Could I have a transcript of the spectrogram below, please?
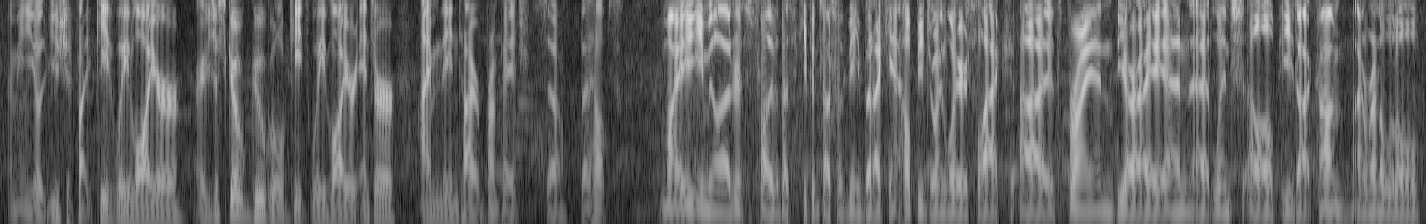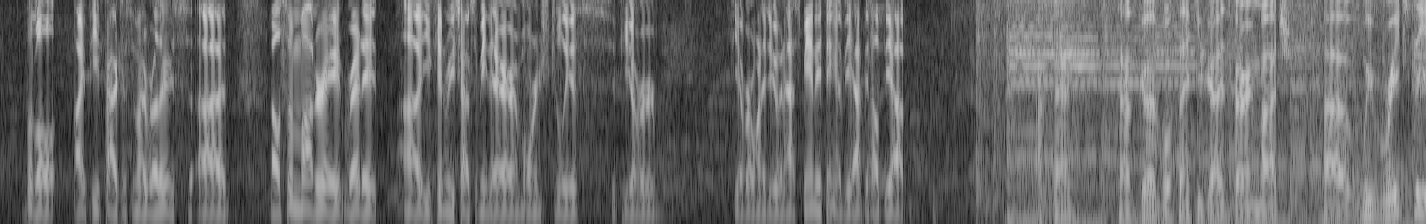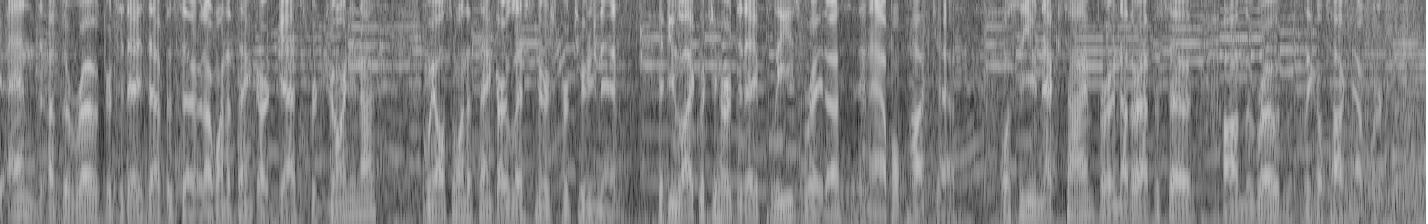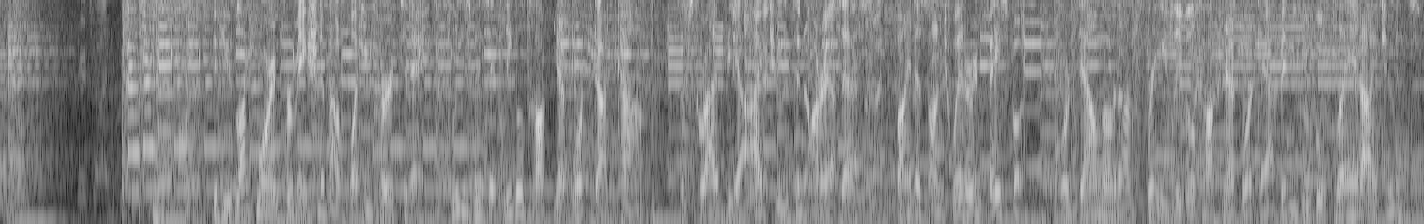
I mean, you should find Keith Lee lawyer, or if you just go Google Keith Lee lawyer, enter. I'm the entire front page, so that helps. My email address is probably the best to keep in touch with me, but I can't help you join Lawyer Slack. Uh, it's Brian B R I A N at lynchllp.com. I run a little little IP practice with my brothers. Uh, I also moderate Reddit. Uh, you can reach out to me there. I'm Orange Julius. If you ever if you ever want to do and ask me anything, I'd be happy to help you out. Okay. Sounds good. Well, thank you guys very much. Uh, we've reached the end of the road for today's episode. I want to thank our guests for joining us, and we also want to thank our listeners for tuning in. If you like what you heard today, please rate us in Apple Podcasts. We'll see you next time for another episode on the road with Legal Talk Network. If you'd like more information about what you've heard today, please visit LegalTalkNetwork.com. Subscribe via iTunes and RSS. Find us on Twitter and Facebook, or download our free Legal Talk Network app in Google Play and iTunes.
